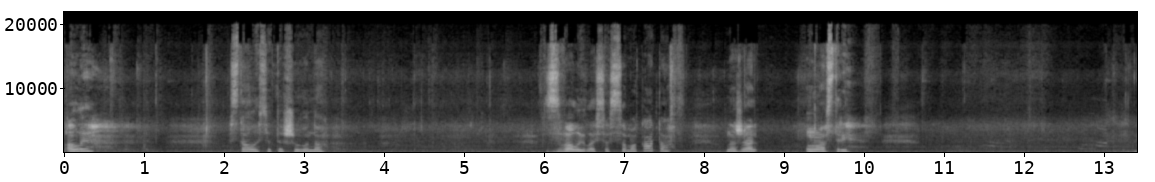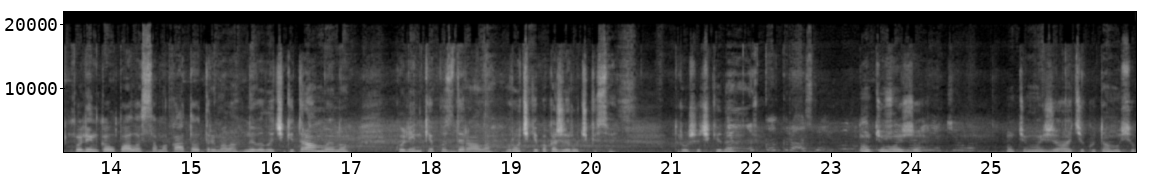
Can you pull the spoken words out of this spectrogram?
Але сталося те, що вона звалилася з самоката. На жаль, настрій. Полінка упала з самоката, отримала невеличкі травми, ну, колінки поздирала. Ручки, покажи ручки свої. Трошечки, да? Немножко красный. Ну, ти мой Заметила. Ну, зайчику, там усе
